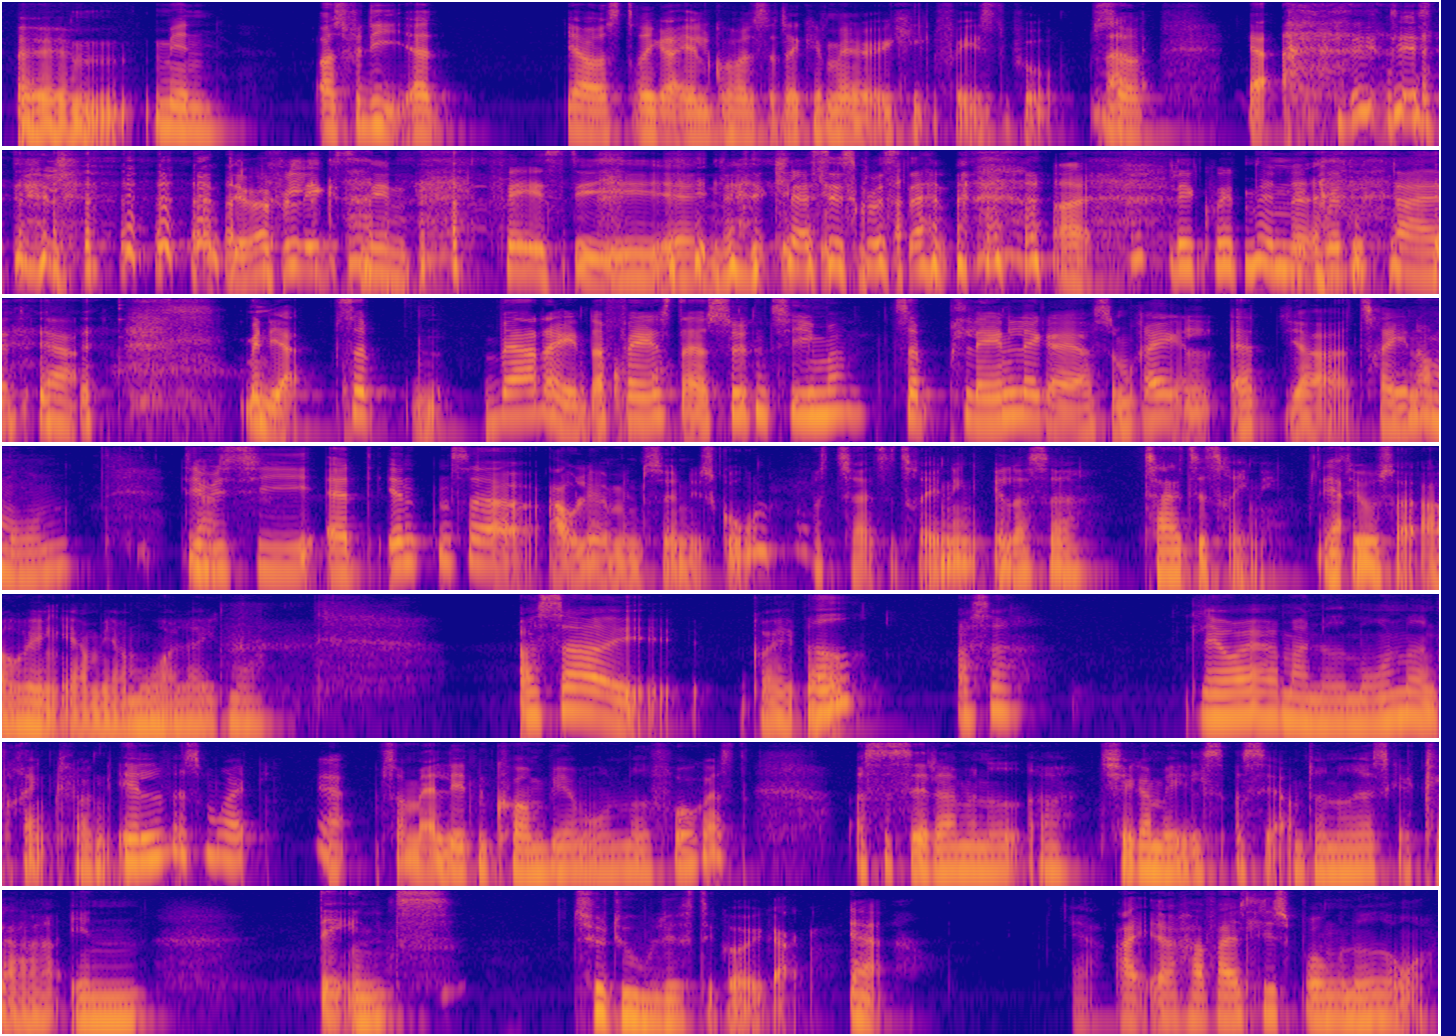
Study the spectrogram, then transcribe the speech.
Øhm, men også fordi, at jeg også drikker alkohol, så der kan man jo ikke helt faste på. Så Nej. Ja, Det, det, det, det er i hvert fald ikke sådan en fast i en klassisk forstand. nej. Liquid, Men, øh, liquid diet, ja. Men ja, så hverdagen, der faster jeg 17 timer, så planlægger jeg som regel, at jeg træner om morgenen. Det Ja. vil sige, at enten så afleverer min søn i skole, og så tager jeg til træning, eller så tager jeg til træning. Ja. Det er jo så afhængigt af, om jeg er mor eller ikke mor. Og så øh, går jeg i bad, og så laver jeg mig noget morgenmad omkring kl. 11 som regel, ja. som er lidt en kombi af morgenmad og frokost. Og så sætter jeg mig ned og tjekker mails og ser, om der er noget, jeg skal klare, inden dagens to-do-liste går i gang. Ja. Ja. Ej, jeg har faktisk lige sprunget noget over.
